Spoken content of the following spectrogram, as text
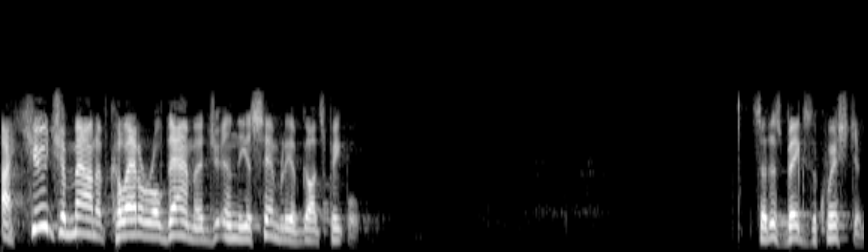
a huge amount of collateral damage in the assembly of God's people. So, this begs the question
